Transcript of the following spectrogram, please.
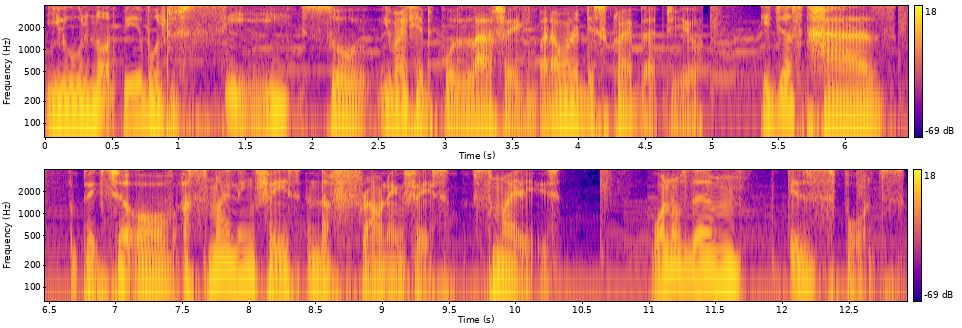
you will not be able to see, so you might hear people laughing, but I want to describe that to you. He just has a picture of a smiling face and a frowning face, smileys. One of them is sports,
